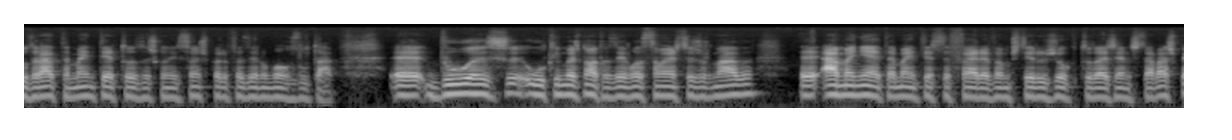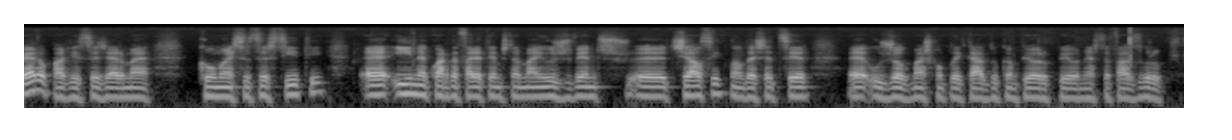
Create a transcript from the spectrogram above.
poderá também ter todas as condições para fazer um bom resultado. Uh, duas últimas notas em relação a esta jornada. Uh, amanhã, também terça-feira, vamos ter o jogo que toda a gente estava à espera, o Paris Saint-Germain com o Manchester City, uh, e na quarta-feira temos também os Juventus-Chelsea, que não deixa de ser o jogo mais complicado do campeão europeu nesta fase de grupos.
